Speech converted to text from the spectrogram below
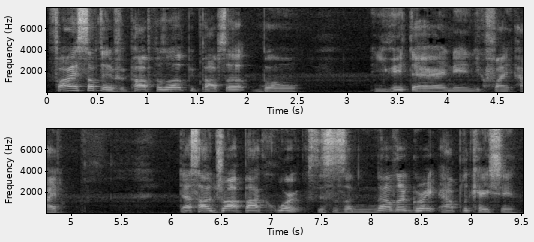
find something. If it pops up it pops up. Boom. You hit there and then you can find item. That's how dropbox works. This is another great application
